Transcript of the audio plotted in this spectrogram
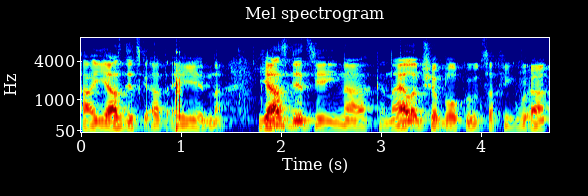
a jazdec krát E1. Jazdec je inak najlepšia blokujúca figura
